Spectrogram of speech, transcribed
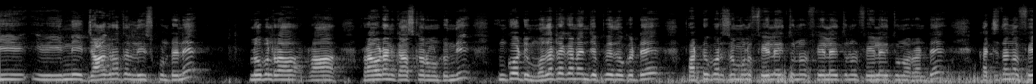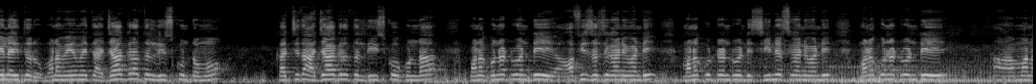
ఈ ఇన్ని జాగ్రత్తలు తీసుకుంటేనే లోపల రా రా రావడానికి ఆస్కారం ఉంటుంది. ఇంకోటి మొదటగా నేను చెప్పేది ఒకటే పట్టు పరిశ్రమలో ఫెయిల్ అవుతున్నారు ఫెయిల్ అవుతున్నారు ఫెయిల్ అవుతున్నారు అంటే ఖచ్చితంగా ఫెయిల్ అవుతారు. మనం ఏమైతే అజాగ్రత్తలు తీసుకుంటామో ఖచ్చితంగా అజాగ్రత్తలు తీసుకోకుండా మనకున్నటువంటి ఆఫీసర్స్ కానివ్వండి మనకున్నటువంటి సీనియర్స్ కానివ్వండి మనకున్నటువంటి మన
